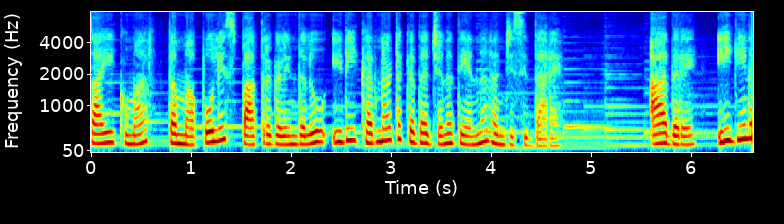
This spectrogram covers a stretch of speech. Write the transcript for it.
ಸಾಯಿ ಕುಮಾರ್ ತಮ್ಮ ಪೊಲೀಸ್ ಪಾತ್ರಗಳಿಂದಲೂ ಇಡೀ ಕರ್ನಾಟಕದ ಜನತೆಯನ್ನ ರಂಜಿಸಿದ್ದಾರೆ. ಆದರೆ ಈಗಿನ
